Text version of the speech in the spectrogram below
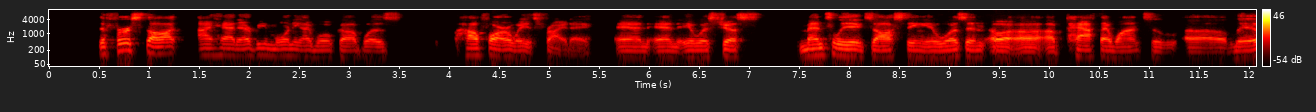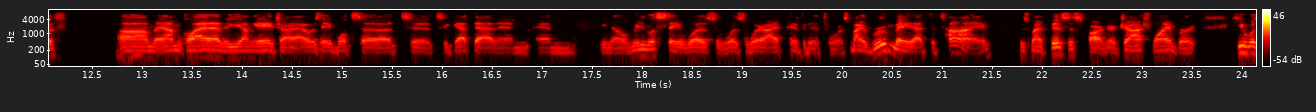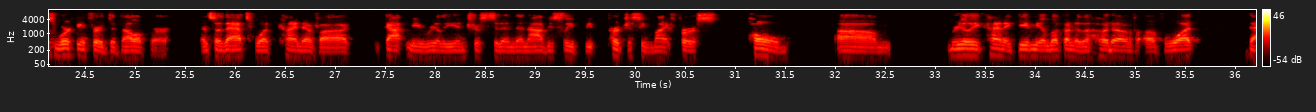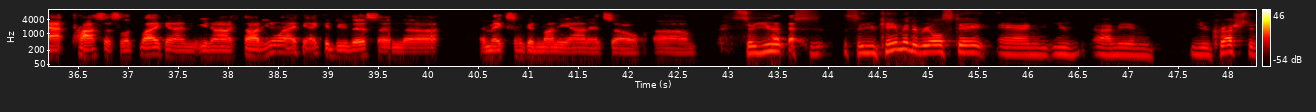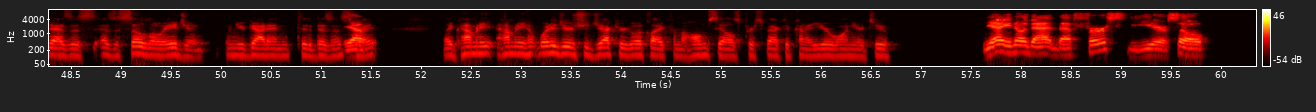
the first thought I had every morning I woke up was how far away is Friday, and and it was just mentally exhausting. It wasn't a, a path I wanted to uh, live. Mm-hmm. Um, and I'm glad at a young age I, I was able to to to get that and and you know real estate was was where i pivoted towards. My roommate at the time who's my business partner josh weinberg he was working for a developer. And so that's what kind of uh, got me really interested and then obviously purchasing my first home. Um, really kind of gave me a look under the hood of, of what that process looked like. And you know i thought you know what i think i could do this and uh, and make some good money on it. So um, so you so you came into real estate and you i mean you crushed it as a as a solo agent when you got into the business, yeah. right? Like how many how many what did your trajectory look like from a home sales perspective, kind of year one, year two? Yeah, you know that that first year. So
